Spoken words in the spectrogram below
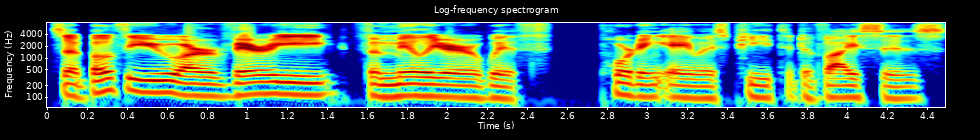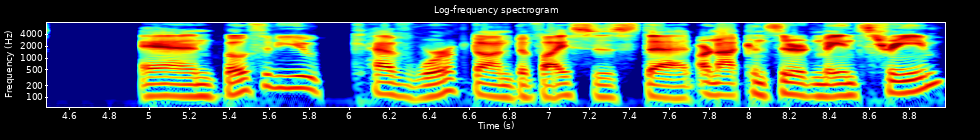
So both of you are very familiar with porting AOSP to devices. And both of you have worked on devices that are not considered mainstream,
